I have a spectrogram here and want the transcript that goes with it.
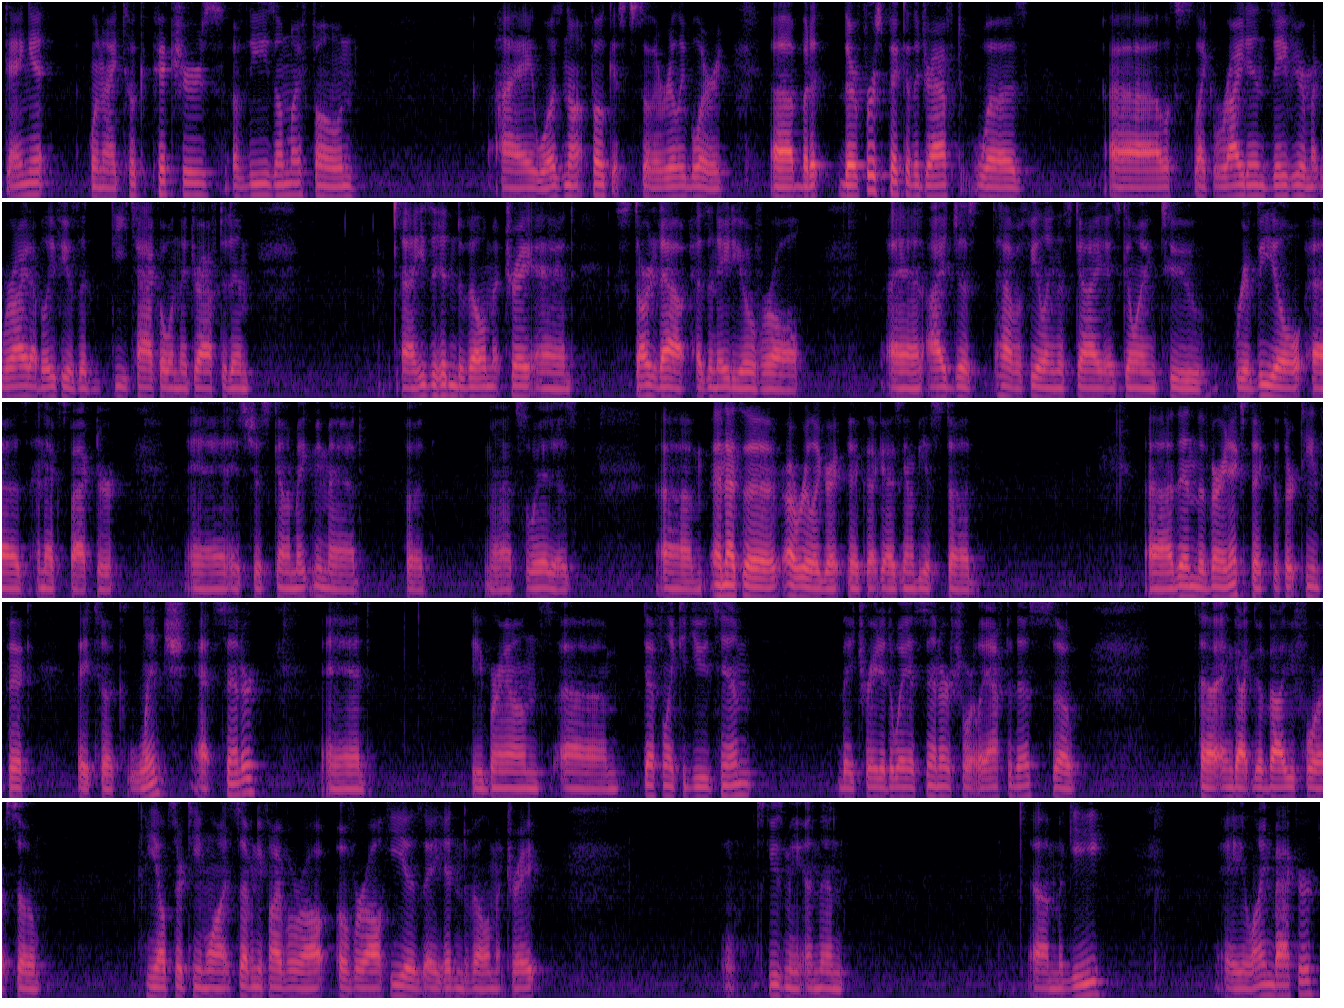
dang it, when I took pictures of these on my phone, I was not focused, so they're really blurry. Uh, but it, their first pick of the draft was uh, looks like right in Xavier McBride. I believe he was a D tackle when they drafted him. Uh, he's a hidden development trait and started out as an 80 overall. And I just have a feeling this guy is going to reveal as an X Factor. And it's just going to make me mad. But that's the way it is. Um, and that's a, a really great pick. That guy's going to be a stud. Uh, then the very next pick, the 13th pick, they took Lynch at center. And the Browns um, definitely could use him. They traded away a center shortly after this, so uh, and got good value for it. So he helps their team a lot. At 75 overall, overall, he is a hidden development trait. Excuse me, and then uh, McGee, a linebacker.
